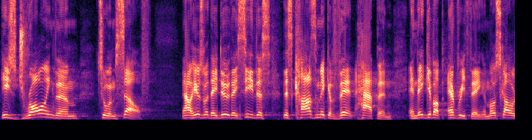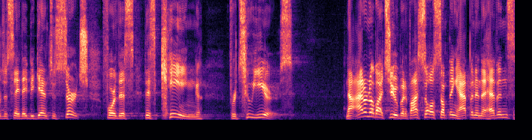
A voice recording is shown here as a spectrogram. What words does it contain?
he's drawing them to himself. Now, here's what they do they see this, this cosmic event happen and they give up everything. And most scholars just say they began to search for this, this king for two years. Now, I don't know about you, but if I saw something happen in the heavens,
